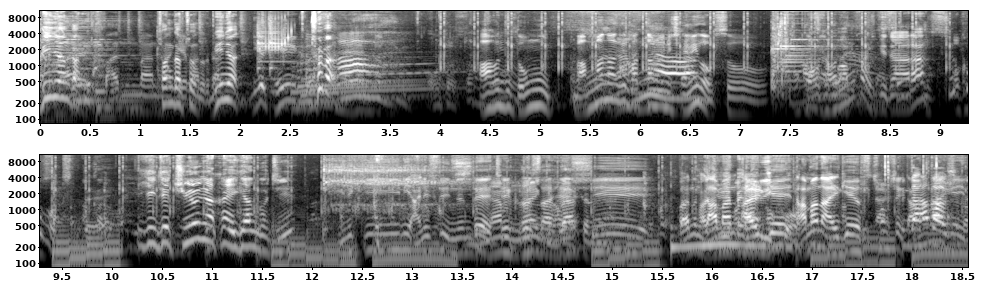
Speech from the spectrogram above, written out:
민현 갑니다. 정답전으로 민현 출발. 아 근데 너무 만만하게 봤다면 재미가 없어. 알아? 이게 이제 주연이 아까 얘기한 거지. 이 느낌이 아닐 수 있는데 제일 그럴싸해. 나는 나만 알게. 나만 알게였어. 처음씩 나만 알게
